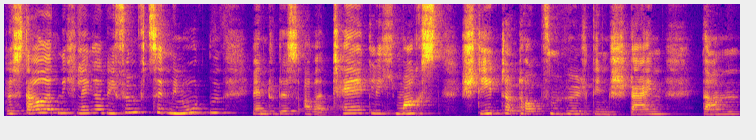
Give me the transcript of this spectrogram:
Das dauert nicht länger wie 15 Minuten. Wenn du das aber täglich machst, steht der Tropfen hüllt den Stein, dann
